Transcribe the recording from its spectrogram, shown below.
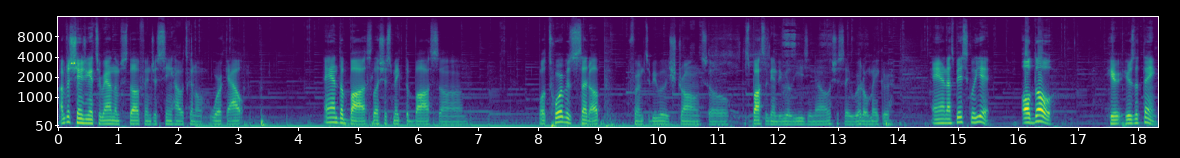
I'm just changing it to random stuff and just seeing how it's gonna work out. And the boss let's just make the boss um well torb is set up for him to be really strong. So this boss is going to be really easy now. Let's just say Widowmaker. And that's basically it. Although, here here's the thing.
